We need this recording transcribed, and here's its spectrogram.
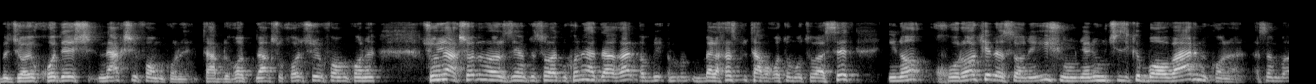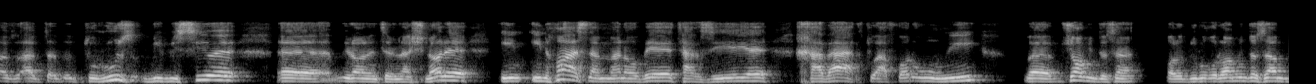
به جای خودش نقشی ایفا می‌کنه. تبلیغات نقش خودش رو ایفا می‌کنه. چون این اخشار نارضی هم که صحبت می‌کنه حداقل بلخص تو طبقات متوسط اینا خوراک رسانه ایشون یعنی اون چیزی که باور می‌کنن. اصلا تو روز بی بی سی و ایران اینترنشنال این اینها هستن منابع تغذیه خبر تو افکار عمومی و جا میندازن. حالا دروغ را میندازم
